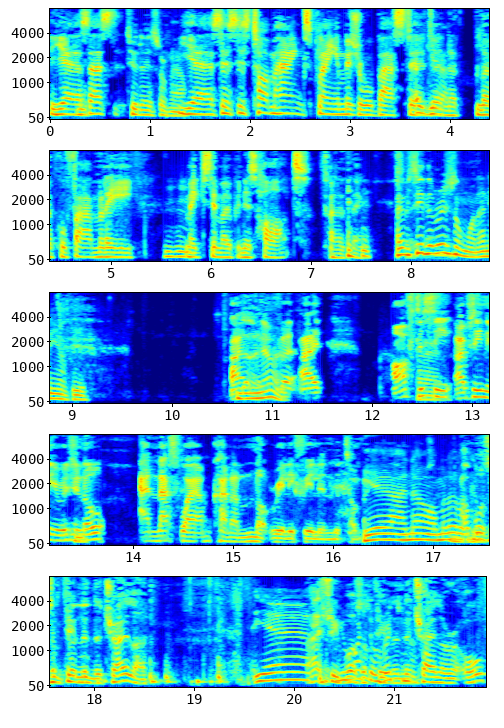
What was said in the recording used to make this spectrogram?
Yes, that's two days from now. Yes, this is Tom Hanks playing a miserable bastard, Uh, yeah. and a local family mm-hmm. makes him open his heart, kind of thing. Have you seen the original one? Any of you? I, No. I, after uh, seeing, I've seen the original, and that's why I'm kind of not really feeling the Tom. Yeah, I know. I'm a little. I wasn't feeling the trailer. Yeah, I actually wasn't feeling the trailer at all.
